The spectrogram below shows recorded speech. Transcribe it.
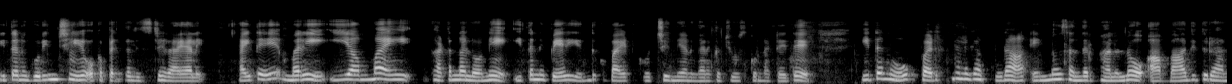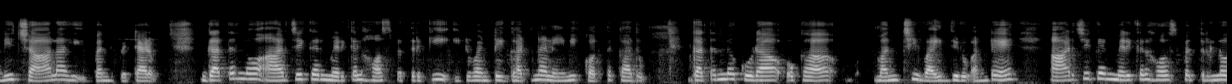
ఇతని గురించి ఒక పెద్ద లిస్టే రాయాలి. అయితే మరి ఈ అమ్మాయి ఘటనలోనే ఇతని పేరు ఎందుకు బయటకు వచ్చింది అని కనుక చూసుకున్నట్టయితే ఇతను పర్సనల్గా కూడా ఎన్నో సందర్భాలలో ఆ బాధితురాల్ని చాలా ఇబ్బంది పెట్టాడు. గతంలో ఆర్జేకర్ మెడికల్ ఆసుపత్రికి ఇటువంటి ఘటనలేమి కొత్త కాదు. గతంలో కూడా ఒక మంచి వైద్యుడు. అంటే ఆర్జికన్ మెడికల్ ఆసుపత్రిలో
